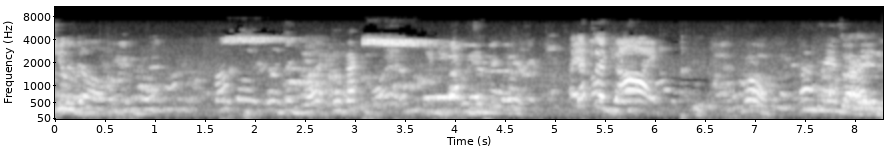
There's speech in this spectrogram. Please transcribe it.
Judo. Go back to what? That was in the way. That's a guy. No, my hand. Sorry. It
